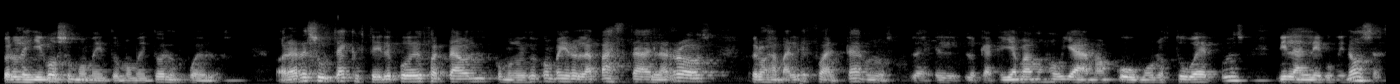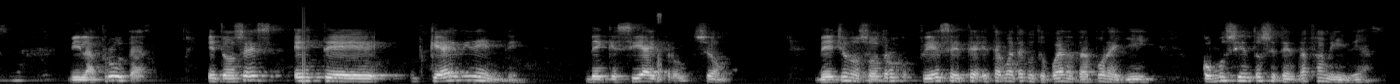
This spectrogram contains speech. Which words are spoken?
pero les llegó su momento, el momento de los pueblos. Ahora resulta que a usted le puede faltar, como lo dijo el compañero, la pasta, el arroz, pero jamás le faltaron lo que aquí llamamos auyama, como los tubérculos, ni las leguminosas, ni las frutas. Entonces, este, queda evidente de que sí hay producción. De hecho, nosotros, fíjese este, esta cuenta que usted puede anotar por allí, como 170 familias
